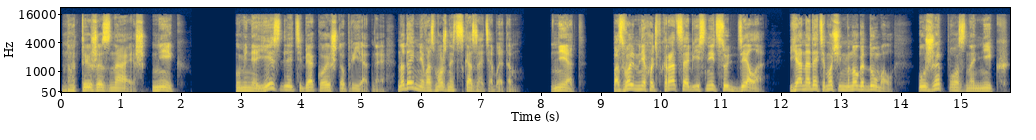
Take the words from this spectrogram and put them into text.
Но ты же знаешь, Ник, у меня есть для тебя кое-что приятное, но дай мне возможность сказать об этом. Нет. Позволь мне хоть вкратце объяснить суть дела. Я над этим очень много думал. Уже поздно, Ник.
